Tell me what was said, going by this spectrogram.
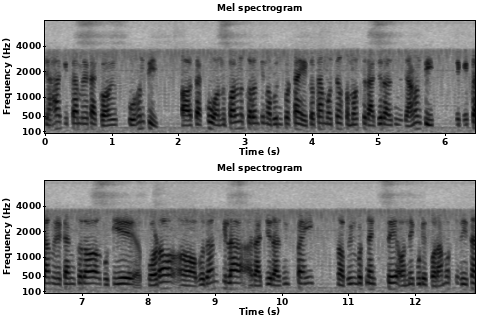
जहां गीता मेहटा कहती अनुपालन करती नवीन पट्टनायक एक था मध्य समस्त राज्य राजनीति जानती गीता मेहटा गोटे बड़ अवदान था राज्य राजनीति नवीन पट्टनायक से अनेक गुड परामर्श दे था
